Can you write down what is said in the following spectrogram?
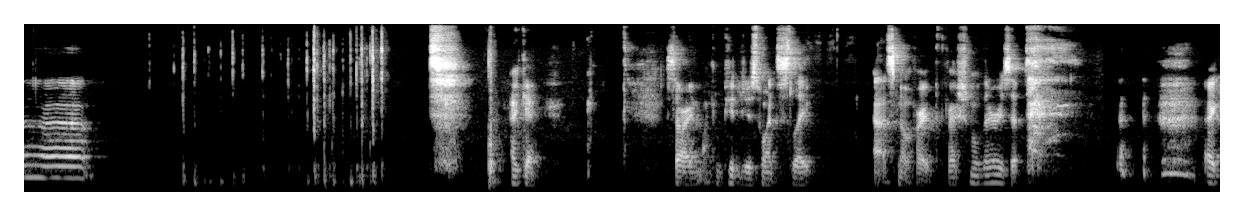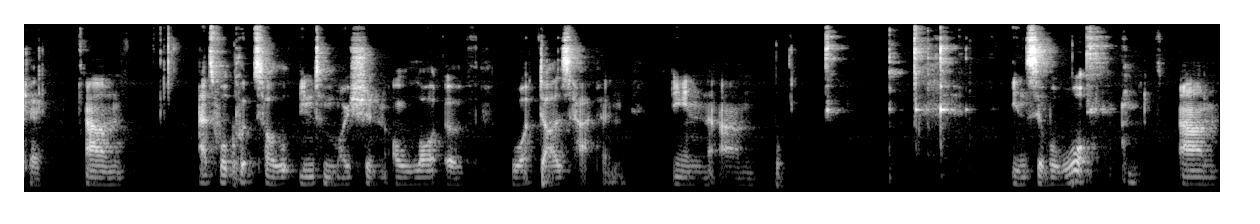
Uh, okay. Sorry, my computer just went to sleep. That's not very professional there, is it? okay. Um, that's what puts into motion a lot of what does happen in um, in civil war. Um,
